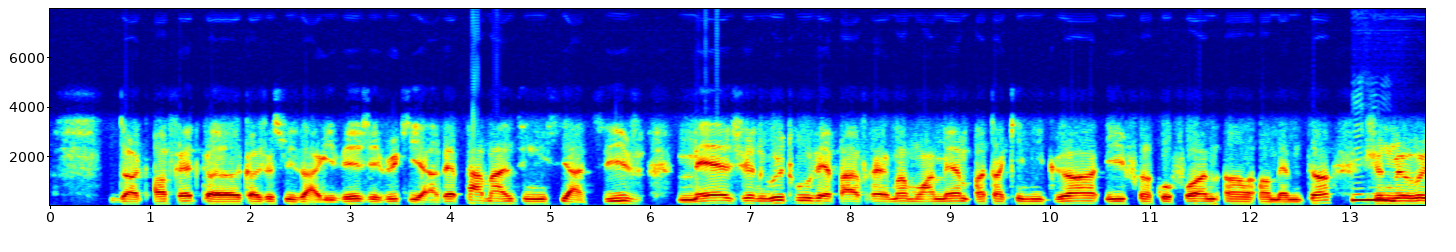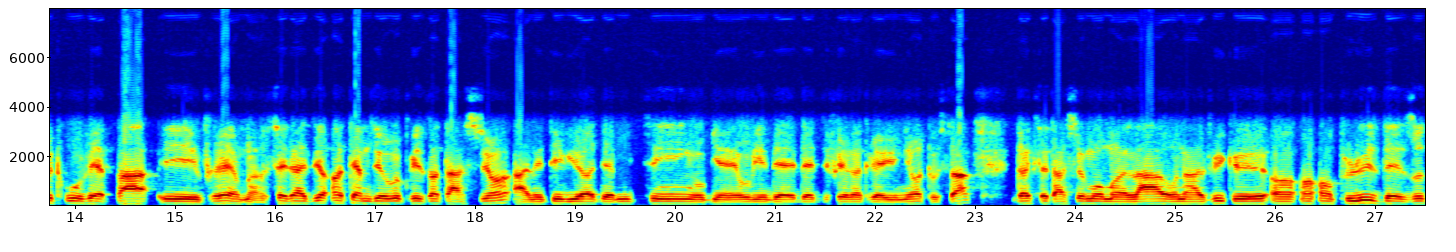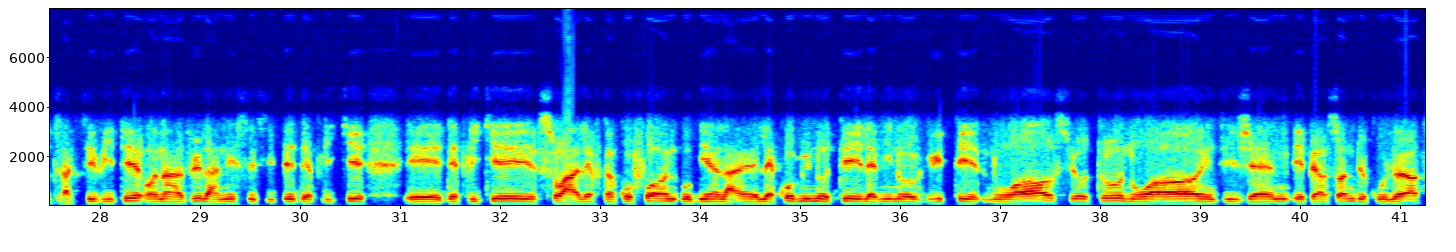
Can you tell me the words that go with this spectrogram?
Donc, en fait, quand, je suis arrivé, j'ai vu qu'il y avait pas mal d'initiatives, mais je ne retrouvais pas vraiment moi-même en tant qu'immigrant et francophone en, même temps, mhm. je ne me retrouvais pas et vraiment, c'est-à-dire en termes de représentation à l'intérieur des meetings ou bien, ou bien des, différentes réunions, tout ça. Donc, c'est à ce moment-là, on a vu que en, en plus des autres activités, on a vu la nécessité d'impliquer et d'impliquer soit les francophones ou bien les communautés, les minorités noires, surtout noires, indigènes et personnes de couleur.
